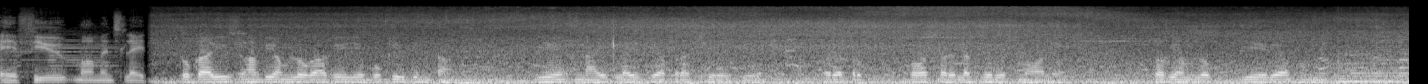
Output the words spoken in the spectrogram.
A few moments later. तो गाइस अभी हम लोग आ गए ये बुकिंग दिन था। ये नाइट लाइफ यहाँ पर अच्छी रहती है और यहाँ पर बहुत सारे लग्जरियस मॉल है। तो अभी हम लोग ये एरिया घूमने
